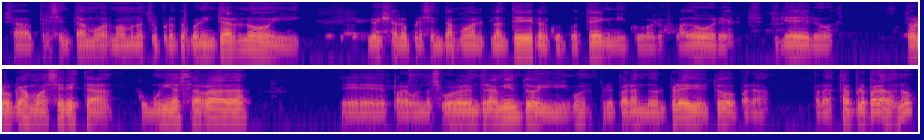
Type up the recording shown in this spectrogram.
ya presentamos, armamos nuestro protocolo interno y, hoy ya lo presentamos al plantel, al cuerpo técnico, a los jugadores, los utileros, todo lo que vamos a hacer esta comunidad cerrada eh, para cuando se vuelva el entrenamiento y bueno, preparando el predio y todo para, para estar preparados, ¿no?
